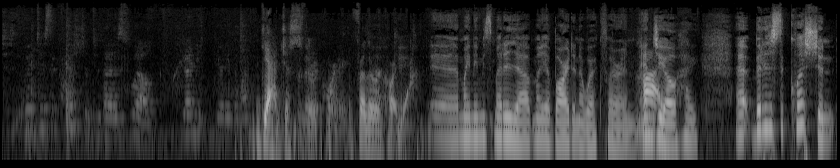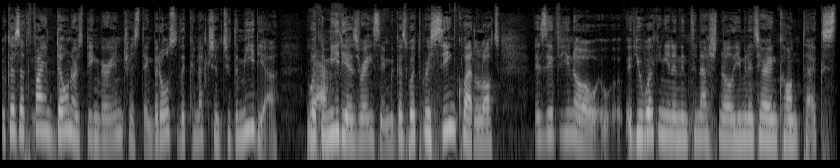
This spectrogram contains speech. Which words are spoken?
Just, just a question to that as well. Do I need, do I need the mic? Yeah, just For the recording. For the record, yeah. Uh, my name is Maria, Maria Bard, and I work for an Hi. NGO. Hi. Uh, but it's a question, because I find donors being very interesting, but also the connection to the media, what the media is raising. Because what we're seeing quite a lot is if, you know, if you're working in an international humanitarian context,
